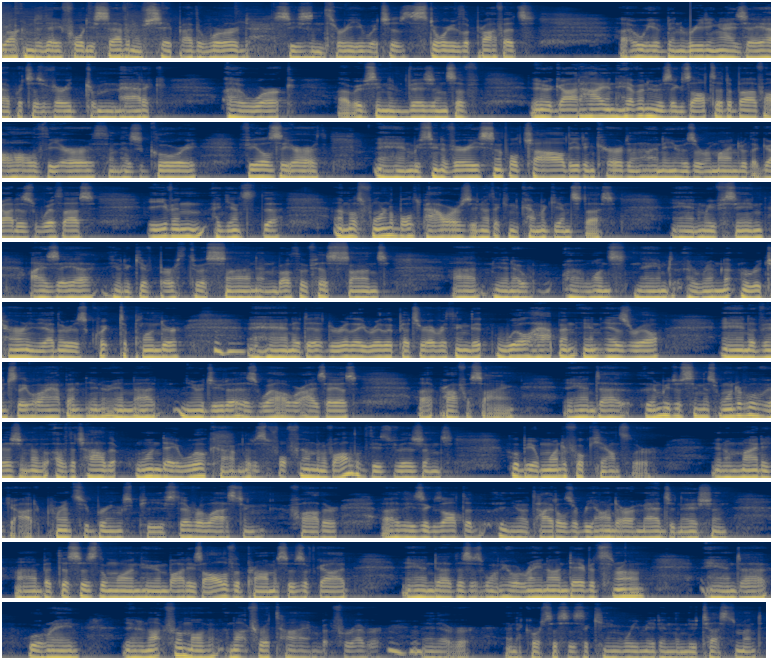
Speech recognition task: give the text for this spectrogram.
Welcome to day 47 of Shaped by the Word, season 3, which is the story of the prophets. Uh, we have been reading Isaiah, which is a very dramatic uh, work. Uh, we've seen visions of you know, God high in heaven who is exalted above all of the earth, and his glory fills the earth. And we've seen a very simple child eating curd and honey who is a reminder that God is with us, even against the uh, most formidable powers, you know, that can come against us. And we've seen Isaiah, you know, give birth to a son, and both of his sons, uh, you know, uh, one's named a remnant and return, and the other is quick to plunder. Mm-hmm. And it did really, really picture everything that will happen in Israel, and eventually will happen, you know, in uh, you know Judah as well, where Isaiah's uh, prophesying. And uh, then we just seen this wonderful vision of, of the child that one day will come, that is a fulfillment of all of these visions who'll be a wonderful counselor, an almighty God, a prince who brings peace, the everlasting Father. Uh, these exalted you know, titles are beyond our imagination. Uh, but this is the one who embodies all of the promises of God. And uh, this is one who will reign on David's throne and uh, will reign, you know, not for a moment, not for a time, but forever mm-hmm. and ever. And of course, this is the king we meet in the New Testament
